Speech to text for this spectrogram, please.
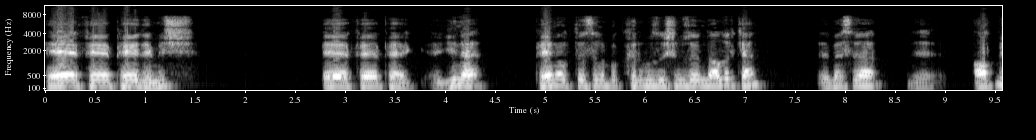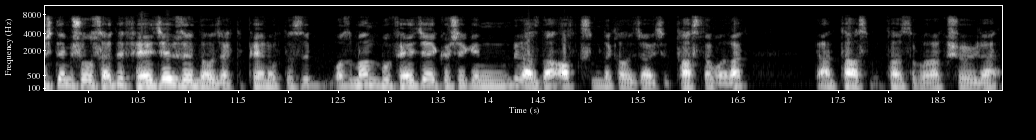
EFP demiş. EFP e, yine P noktasını bu kırmızı ışın üzerinde alırken e, mesela e, 60 demiş olsaydı FC üzerinde olacaktı P noktası. O zaman bu FC köşegeninin biraz daha alt kısmında kalacağı için taslak olarak ben tas, taslak olarak şöyle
